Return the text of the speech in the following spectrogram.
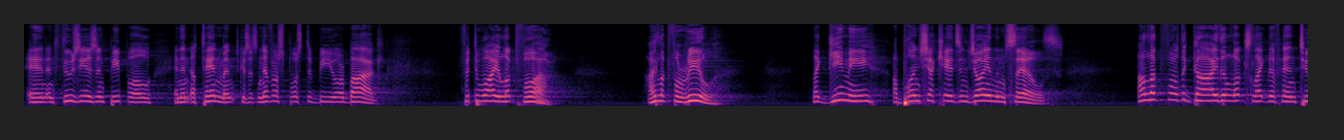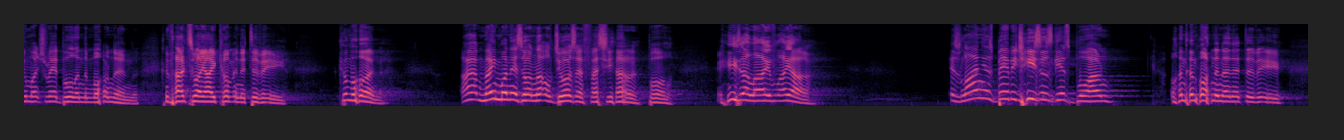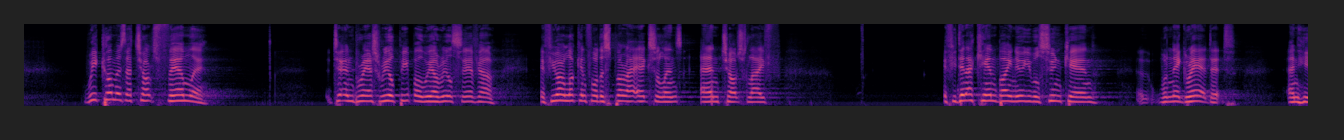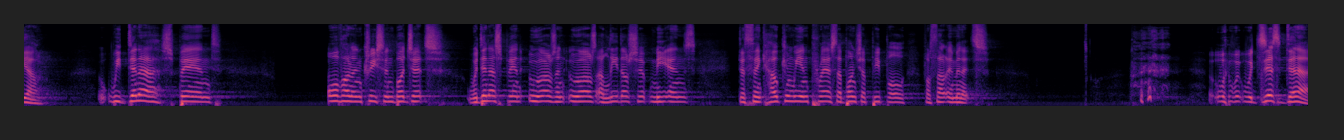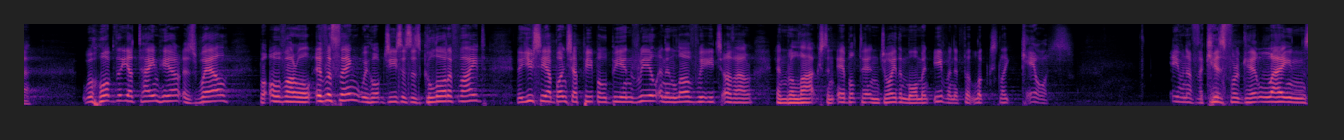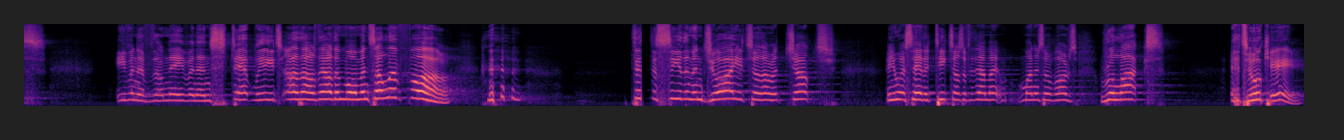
in enthusiasm, people, and entertainment because it's never supposed to be your bag. What do I look for? I look for real. Like, give me a bunch of kids enjoying themselves. I look for the guy that looks like they've had too much Red Bull in the morning. That's why I come to Nativity. Come on. I, my money's on little Joseph this year, Paul. He's a live wire. As long as baby Jesus gets born on the morning of Nativity, we come as a church family to embrace real people. We are real Savior. If you are looking for the spirit of excellence in church life, if you didn't ken by now, you will soon ken. We're not great at it in here. We didn't spend over increasing budgets. We didn't spend hours and hours of leadership meetings to think, how can we impress a bunch of people for 30 minutes? we just didn't. We hope that your time here is well but overall, everything, we hope Jesus is glorified. That you see a bunch of people being real and in love with each other and relaxed and able to enjoy the moment, even if it looks like chaos. Even if the kids forget lines. Even if they're not even in step with each other, they're the moments I live for. to, to see them enjoy each other at church and you want to say the teachers of the manners of words, relax. It's okay.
